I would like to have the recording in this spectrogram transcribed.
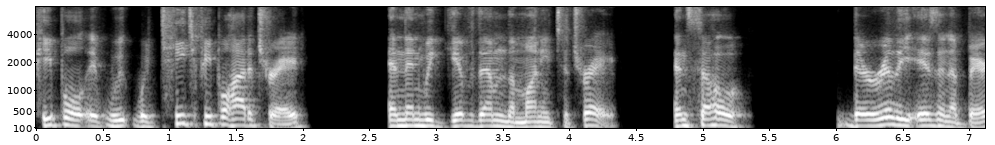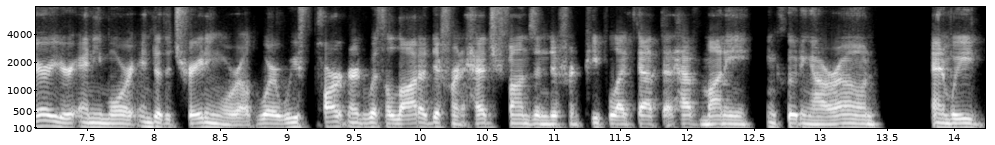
people, if we, we teach people how to trade and then we give them the money to trade. And so there really isn't a barrier anymore into the trading world where we've partnered with a lot of different hedge funds and different people like that that have money, including our own, and we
